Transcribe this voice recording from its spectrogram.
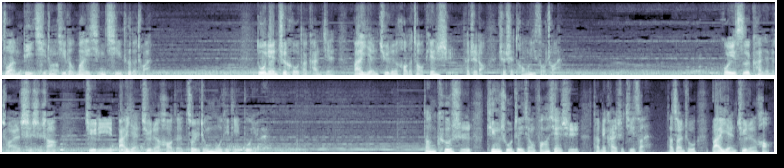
转臂起重机的外形奇特的船。多年之后，他看见“白眼巨人号”的照片时，他知道这是同一艘船。霍伊斯看见的船，事实上距离“白眼巨人号”的最终目的地不远。当科什听说这项发现时，他便开始计算。他算出白眼巨人号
